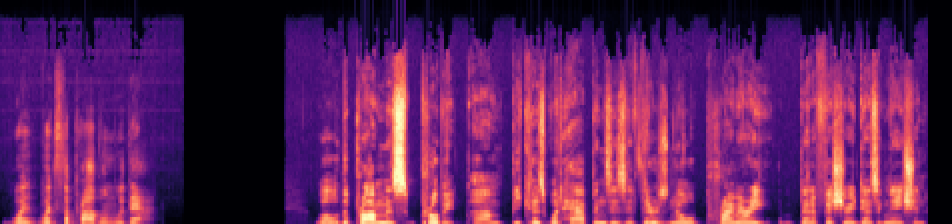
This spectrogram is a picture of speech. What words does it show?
what what's the problem with that? Well, the problem is probate, um, because what happens is if there's no primary beneficiary designation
